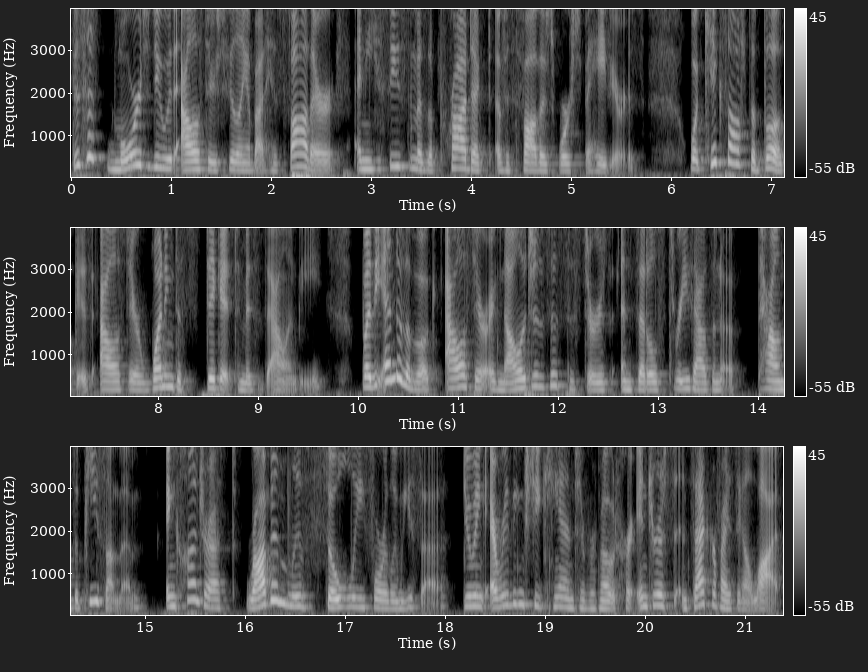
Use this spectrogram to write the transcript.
This has more to do with Alistair's feeling about his father, and he sees them as a product of his father's worst behaviors. What kicks off the book is Alistair wanting to stick it to Mrs. Allenby. By the end of the book, Alistair acknowledges his sisters and settles 3,000 pounds apiece on them. In contrast, Robin lives solely for Louisa, doing everything she can to promote her interests and sacrificing a lot.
